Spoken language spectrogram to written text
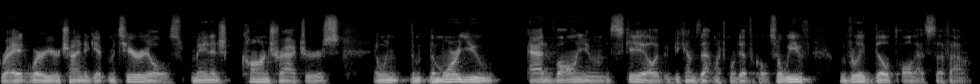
right where you're trying to get materials manage contractors and when the, the more you add volume and scale it becomes that much more difficult. So we've we've really built all that stuff out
